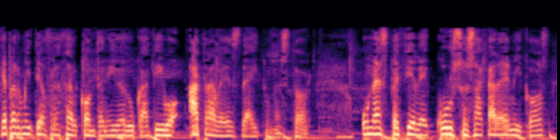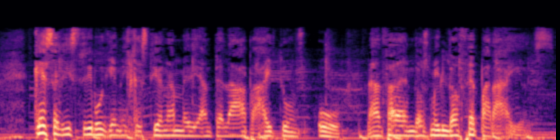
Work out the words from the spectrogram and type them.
que permite ofrecer contenido educativo a través de iTunes Store una especie de cursos académicos que se distribuyen y gestionan mediante la app iTunes U, lanzada en 2012 para iOS.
